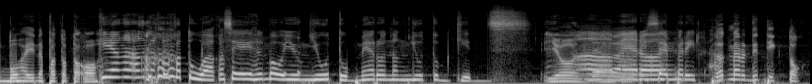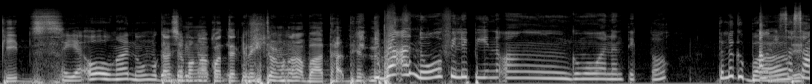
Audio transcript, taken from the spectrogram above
buhay na patotoo. Kaya nga, ang nakakatuwa, kasi halimbawa yung YouTube, meron ng YouTube Kids. Yun. Ah, Diba? meron. Separate app. Dapat meron din TikTok kids. Ayan. Oo nga, no? Maganda Tapos yung rin mga natin content creator, mga bata din. Di ba ano, Filipino ang gumawa ng TikTok? Talaga ba? ang isa Hindi. sa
